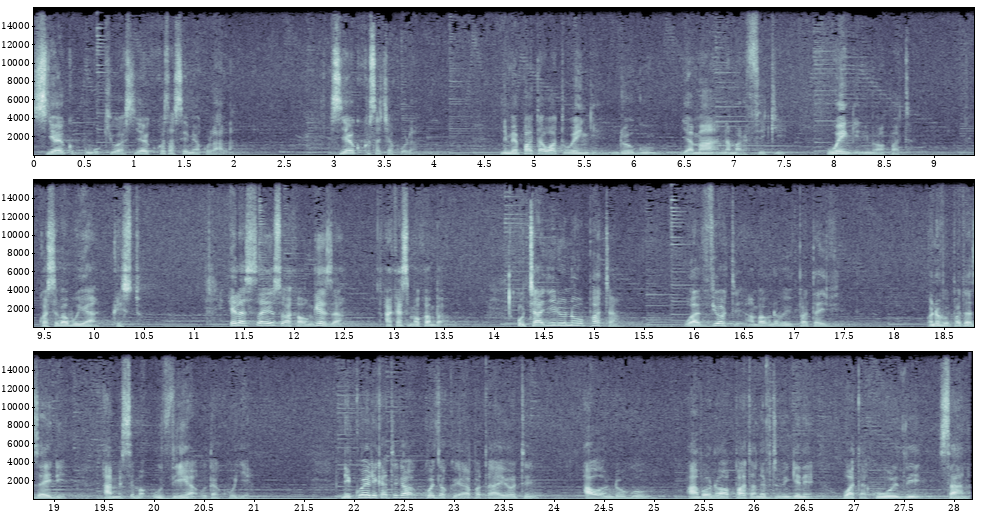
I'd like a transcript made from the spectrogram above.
Sijawahi kupungukiwa, sijawahi kukosa sehemu ya kulala, sijawahi kukosa chakula. Nimepata watu wengi, ndugu jamaa na marafiki wengi nimewapata kwa sababu ya Kristo. Ila sasa Yesu akaongeza akasema kwamba utajiri unaopata wa vyote ambavyo unavyovipata hivi unavyopata zaidi, amesema udhia utakuja. Ni kweli, katika kuweza kuyapata haya yote, au ndugu ambao unawapata na vitu vingine watakuudhi sana.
